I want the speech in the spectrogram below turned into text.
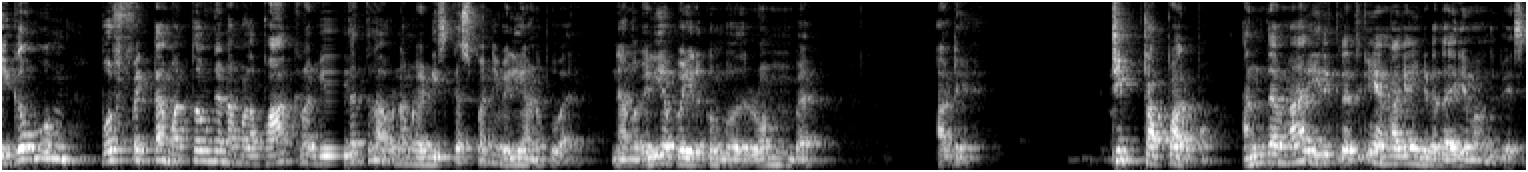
மிகவும் பர்ஃபெக்டாக மற்றவங்க நம்மளை பார்க்குற விதத்தில் அவர் நம்மளை டிஸ்கஸ் பண்ணி வெளியே அனுப்புவார். நாங்கள் வெளியே போய் இருக்கும்போது ரொம்ப அப்படியே டிப் டப்பாக இருப்போம். அந்த மாதிரி இருக்கிறதுக்கு என் மகன் என்கிட்ட தைரியமாக வந்து பேசு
